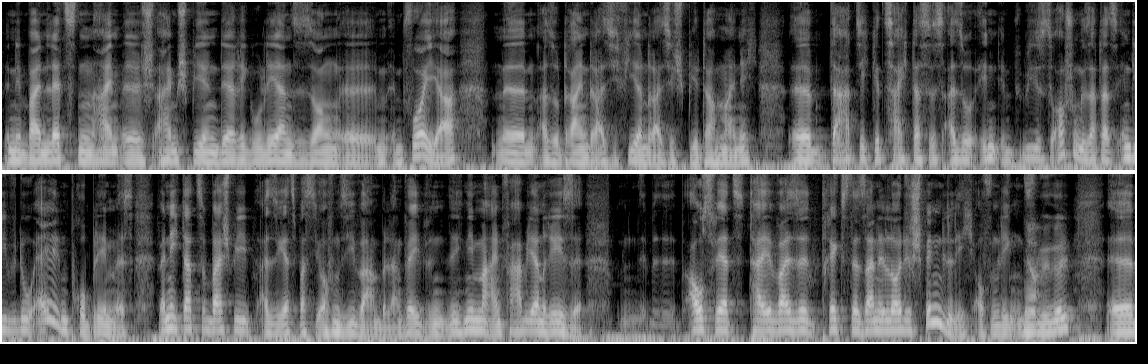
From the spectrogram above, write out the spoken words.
in den beiden letzten Heim, äh, Heimspielen der regulären Saison äh, im, im, Vorjahr, äh, also 33, 34 Spieltag meine ich, äh, da hat sich gezeigt, dass es also, in, wie du auch schon gesagt hast, individuell ein Problem ist. Wenn ich da zum Beispiel, also jetzt was die Offensive anbelangt, ich, ich nehme mal einen Fabian Rehse, auswärts teilweise trägst er seine Leute schwindelig auf dem linken ja. Flügel, äh,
